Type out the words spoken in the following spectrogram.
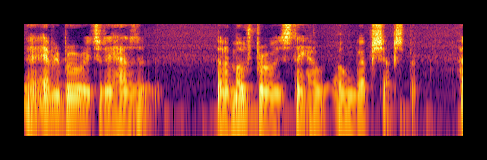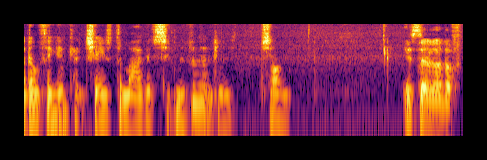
Uh, every brewery today has, a, well, most breweries they have own web shops, but I don't think it can change the market significantly. Mm. Sorry. Is there a lot of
